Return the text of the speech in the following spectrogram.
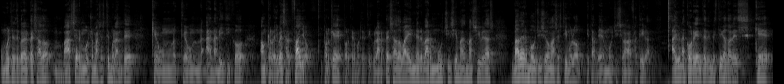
un multiarticular pesado va a ser mucho más estimulante que un, que un analítico aunque lo lleves al fallo. ¿Por qué? Porque el multiarticular pesado va a inervar muchísimas más fibras, va a haber muchísimo más estímulo y también muchísima más fatiga. Hay una corriente de investigadores que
